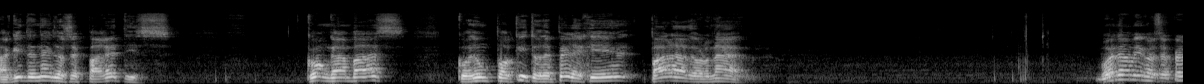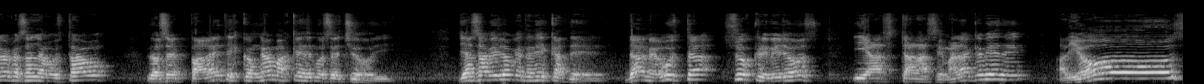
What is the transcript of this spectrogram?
Aquí tenéis los espaguetis con gambas, con un poquito de perejil para adornar. Bueno amigos, espero que os haya gustado. los espaguetis con gambas que hemos hecho hoy. Ya sabéis lo que tenéis que hacer. Dar me gusta, suscribiros y hasta la semana que viene. ¡Adiós!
